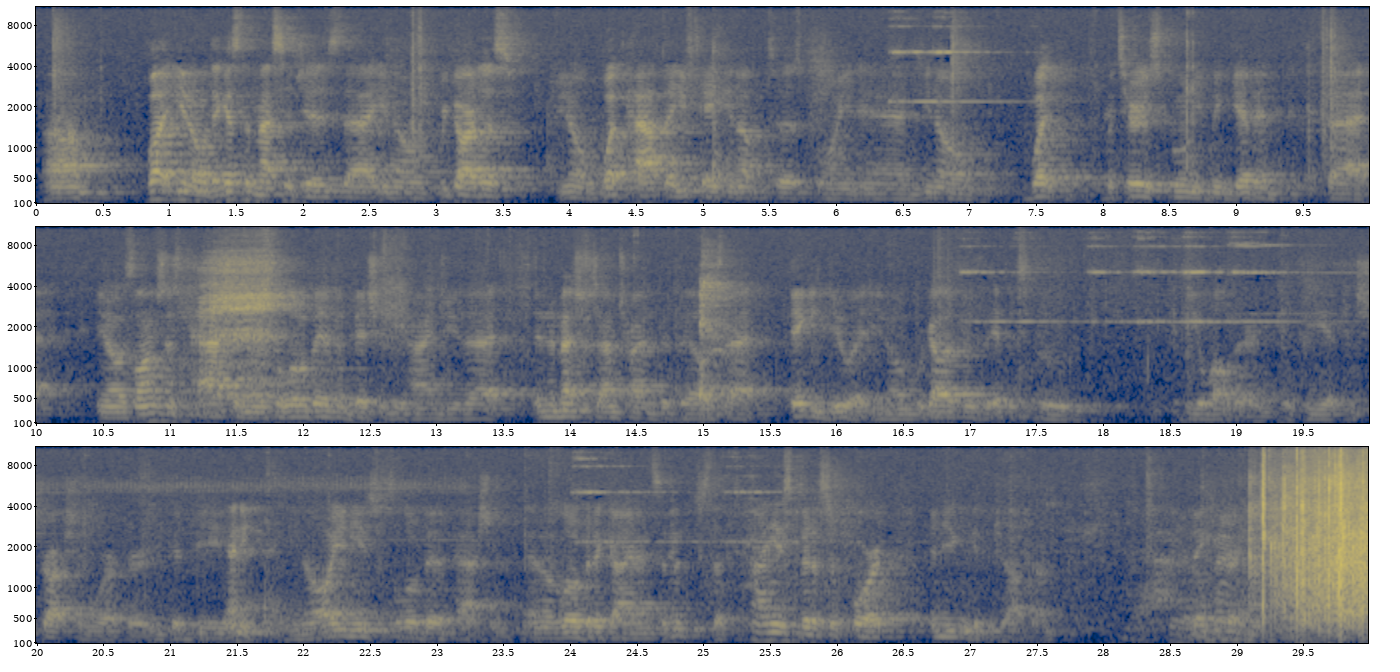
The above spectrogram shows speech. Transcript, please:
Um, but, you know, I guess the message is that, you know, regardless, you know, what path that you've taken up to this point and, you know, what material spoon you've been given, that, you know, as long as there's passion, there's a little bit of ambition behind you, that, and the message I'm trying to fulfill is that they can do it, you know, regardless of if it's food You could be a welder, you could be a construction worker, you could be anything. You know, all you need is just a little bit of passion and a little bit of guidance and just the tiniest bit of support, and you can get the job done. Thank you very much.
